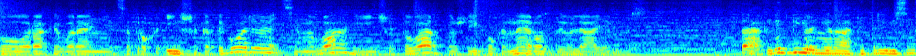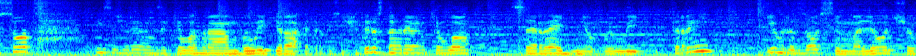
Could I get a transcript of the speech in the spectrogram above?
бо раки варені це трохи інша категорія, і цінова, і інший товар, тож її поки не роздивляємось. Так, відбірні раки 3800 тисяч гривень за кілограм, великі раки 3400 гривень кіло, середньо великі 3 і вже зовсім мальочок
